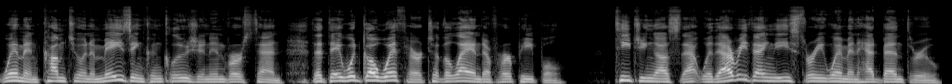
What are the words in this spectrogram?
women come to an amazing conclusion in verse 10 that they would go with her to the land of her people, teaching us that with everything these three women had been through,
